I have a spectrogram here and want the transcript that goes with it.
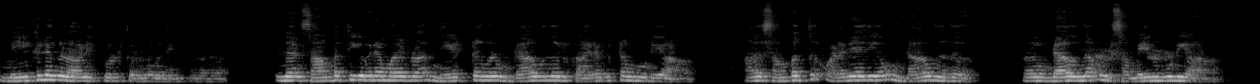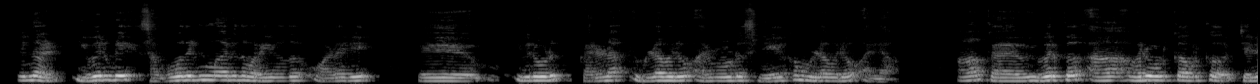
മേഖലകളാണ് ഇപ്പോൾ തുറന്നു വന്നിരിക്കുന്നത്. എന്നാൽ സാമ്പത്തികപരമായിട്ടുള്ള നേട്ടങ്ങൾ ഉണ്ടാകുന്ന ഒരു കാലഘട്ടം കൂടിയാണ്. അത് സമ്പത്ത് വളരെയധികം ഉണ്ടാകുന്നത് ഉണ്ടാകുന്ന ഒരു സമയം കൂടിയാണ്. എന്നാൽ ഇവരുടെ സഹോദരന്മാരെന്ന് പറയുന്നത് വളരെ ഇവരോട് കരുണ ഉള്ളവരോ അവരോട് സ്നേഹമുള്ളവരോ അല്ല. ആ ഇവർക്ക് ആ അവരോട് അവർക്ക് ചില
